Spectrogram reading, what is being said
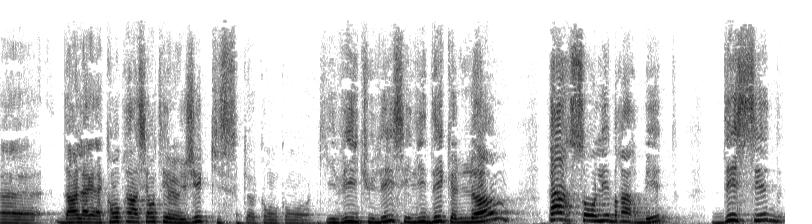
euh, dans la, compréhension théologique qui est véhiculée, c'est l'idée que l'homme, par son libre arbitre, décide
